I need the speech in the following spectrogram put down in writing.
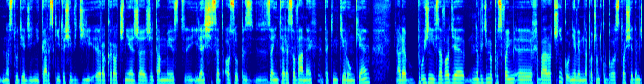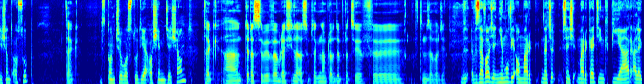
na studia dziennikarskie i to się widzi rokrocznie, że, że tam jest ileś set osób z, zainteresowanych takim kierunkiem, ale później w zawodzie no widzimy po swoim y, chyba roczniku, nie wiem, na początku było 170 osób, Tak. Skończyło studia 80, Tak, a teraz sobie wyobraź, ile osób tak naprawdę pracuje w, w tym zawodzie. w, w zawodzie nie mówię o mark, znaczy w sensie marketing, PR, ale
